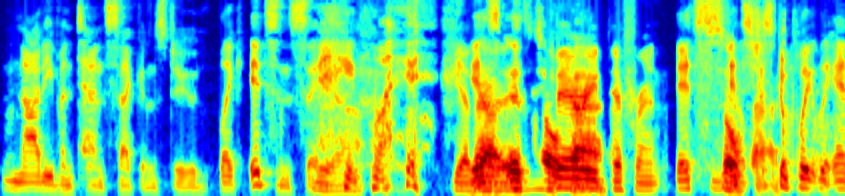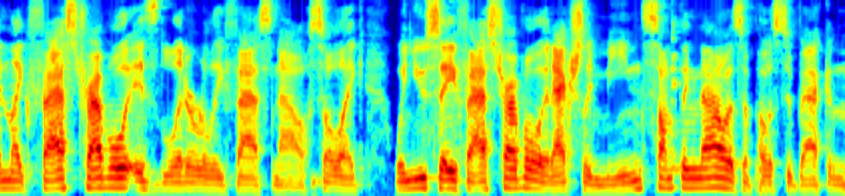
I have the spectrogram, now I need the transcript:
not even 10 seconds dude like it's insane Yeah. like Yeah, It's- it's so very fast. different. it's So it's just completely and like fast travel is literally fast now so like when you say fast travel it actually means something now as opposed to back in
